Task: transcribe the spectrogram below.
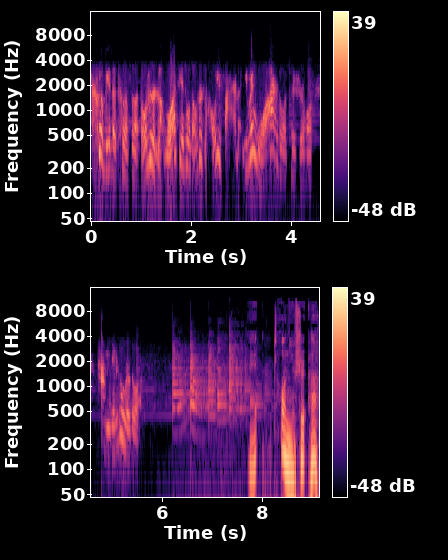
特别的特色，都是老我接触都是老一法的。因为我二十多岁时候，他们就六十多了。哎，赵女士啊，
